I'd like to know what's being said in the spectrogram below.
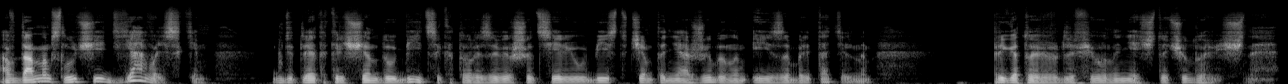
а в данном случае дьявольским. Будет ли это крещендо убийцы, который завершит серию убийств чем-то неожиданным и изобретательным, приготовив для Фионы нечто чудовищное?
